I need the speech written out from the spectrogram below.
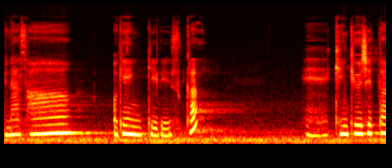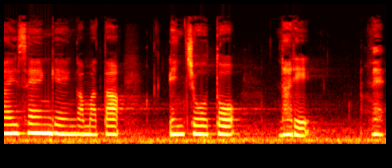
皆さんお元気ですか、えー、緊急事態宣言がまた延長となりね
